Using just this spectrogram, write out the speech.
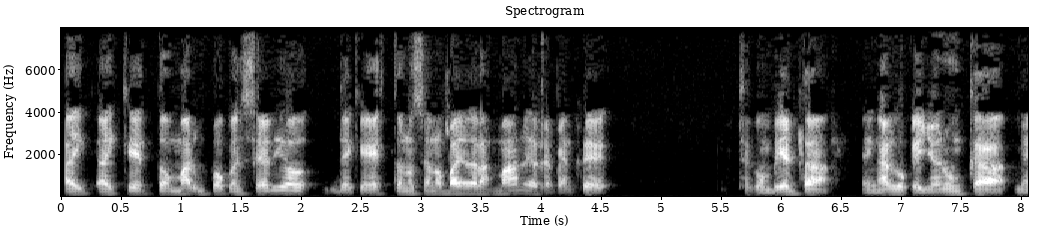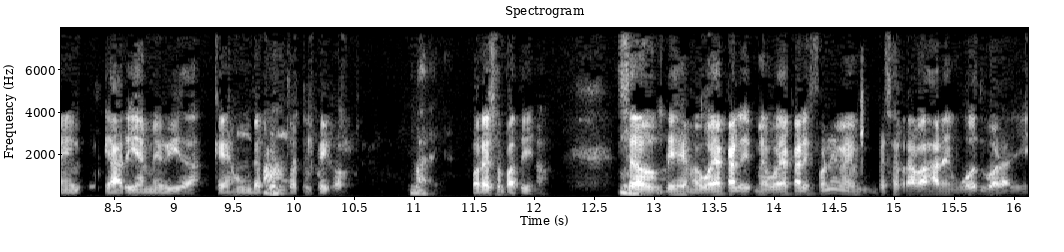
hay, hay que tomar un poco en serio de que esto no se nos vaya de las manos y de repente se convierta en algo que yo nunca me haría en mi vida, que es un deporte olímpico. Vale. Por eso patino. So, dije, me voy, a Cali- me voy a California y me empecé a trabajar en Woodward allí.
